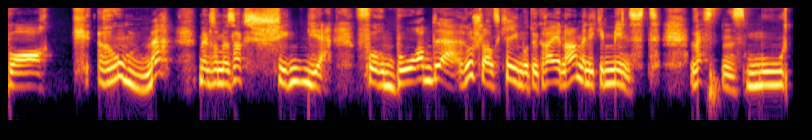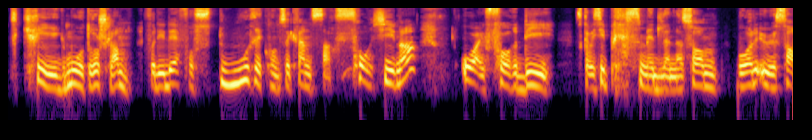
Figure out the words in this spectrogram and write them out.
bakrommet, men som en slags skygge for både Russlands krig mot Ukraina, men ikke minst Vestens motkrig mot Russland. Fordi det får store konsekvenser for Kina og for de skal vi si, pressmidlene som både USA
